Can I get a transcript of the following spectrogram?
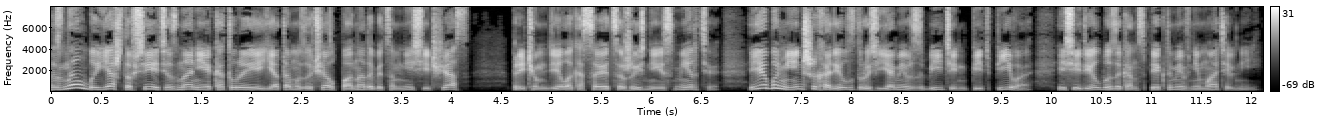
Знал бы я, что все эти знания, которые я там изучал, понадобятся мне сейчас, причем дело касается жизни и смерти, я бы меньше ходил с друзьями в сбитень пить пиво и сидел бы за конспектами внимательней.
